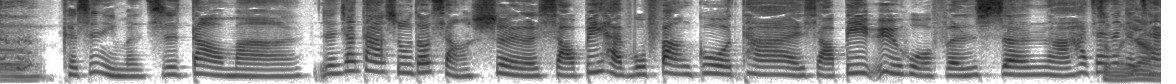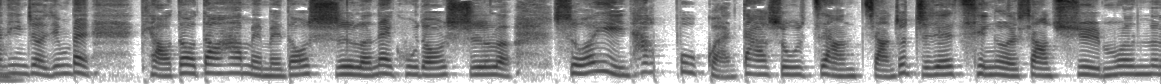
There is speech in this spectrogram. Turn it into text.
可是你们知道吗？人家大叔都想睡了，小 B 还不放过他，哎，小 B 欲火焚身啊！他在那个餐厅就已经被挑逗到，他妹妹都湿了，内裤都湿了，所以他不管大叔这样讲，就直接亲了上去，慢慢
